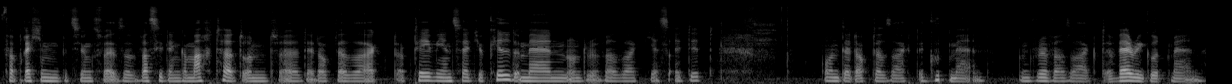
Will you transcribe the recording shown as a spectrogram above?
Verbrechen, beziehungsweise was sie denn gemacht hat. Und äh, der Doktor sagt, Octavian said you killed a man. Und River sagt, yes, I did. Und der Doktor sagt, a good man. Und River sagt, a very good man.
